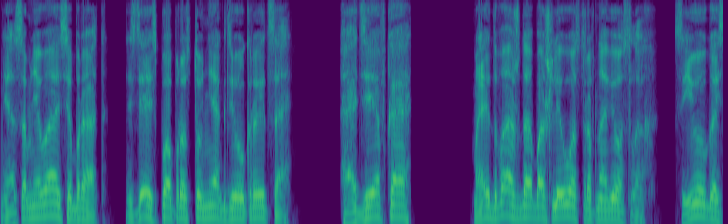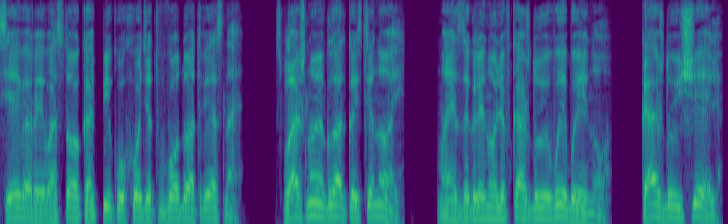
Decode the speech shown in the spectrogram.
«Не сомневайся, брат, здесь попросту негде укрыться. А девка? Мы дважды обошли остров на веслах. С юга, севера и востока пик уходит в воду отвесно. Сплошной гладкой стеной. Мы заглянули в каждую выбоину, каждую щель.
